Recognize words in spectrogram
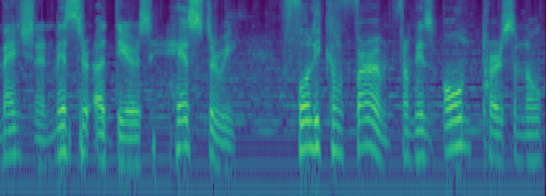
mentioned in Mr. Adair's history, fully confirmed from his own personal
